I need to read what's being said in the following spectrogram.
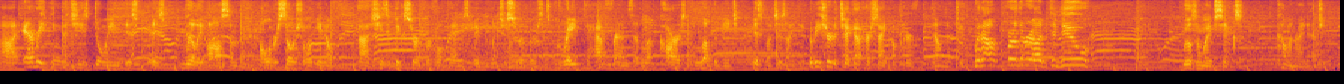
uh, everything that she's doing is is really awesome. All of her social, you know, uh, she's a big surfer. Her whole family's a big bunch of surfers. It's great to have friends that love cars, love the beach as much as I do. But be sure to check out her site. I'll put her down there too. Without further ado, Wheels and Wave 6 coming right at you.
